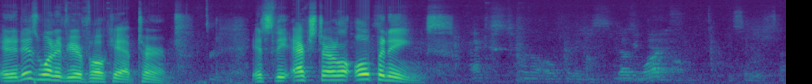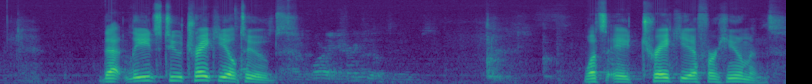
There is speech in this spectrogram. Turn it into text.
and it is one of your vocab terms. It's the external openings External openings. Does what? That leads to tracheal tubes. What's a trachea for humans?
